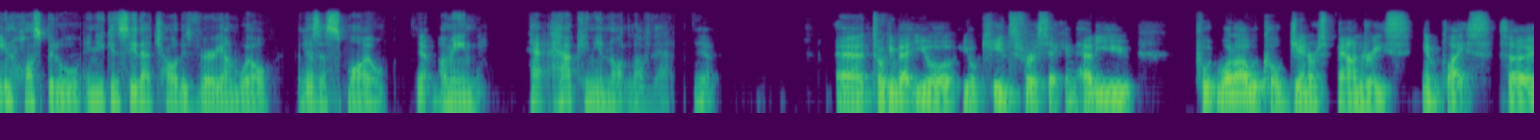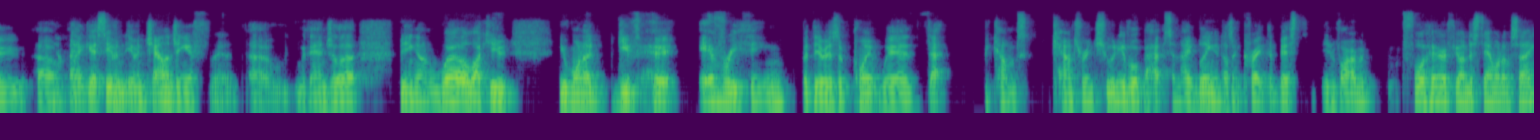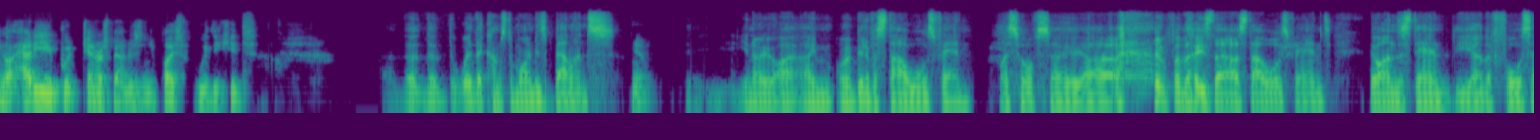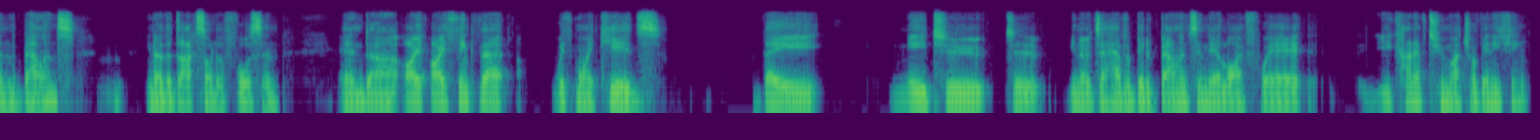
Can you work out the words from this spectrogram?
in hospital and you can see that child is very unwell but there's a smile. Yeah. I mean how, how can you not love that? Yeah. Uh, talking about your your kids for a second how do you put what i would call generous boundaries in place? So um, and i guess even even challenging if uh, with angela being unwell like you you want to give her everything, but there is a point where that becomes counterintuitive or perhaps enabling and doesn't create the best environment for her, if you understand what I'm saying. Like, how do you put generous boundaries in your place with your kids? The, the, the word that comes to mind is balance. Yeah. You know, I, I'm, I'm a bit of a Star Wars fan myself. So uh, for those that are Star Wars fans, they'll understand the uh, the force and the balance. Mm. You know, the dark side of the force, and and uh, I I think that with my kids, they need to to you know to have a bit of balance in their life where you can't have too much of anything.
